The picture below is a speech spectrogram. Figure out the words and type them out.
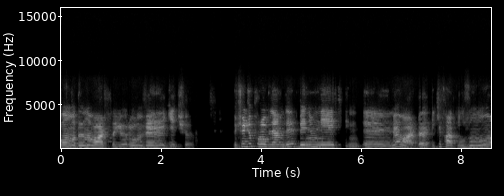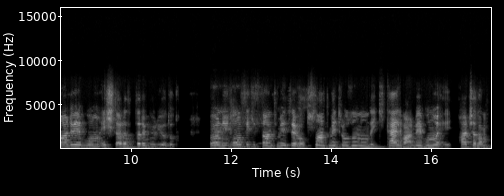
Olmadığını varsayıyorum ve geçiyorum. Üçüncü problemde benim ne, e, ne vardı? İki farklı uzunluğum vardı ve bunu eşit aralıklara bölüyorduk. Örneğin 18 santimetre ve 30 santimetre uzunluğunda iki tel var ve bunu parçalam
